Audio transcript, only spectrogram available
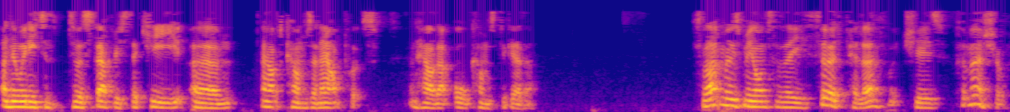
and then we need to, to establish the key um, outcomes and outputs and how that all comes together. So that moves me on to the third pillar, which is commercial.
